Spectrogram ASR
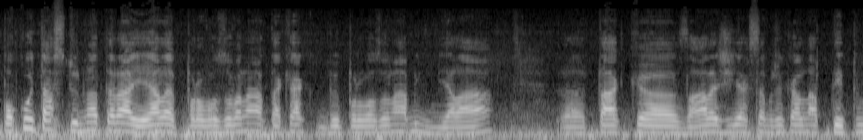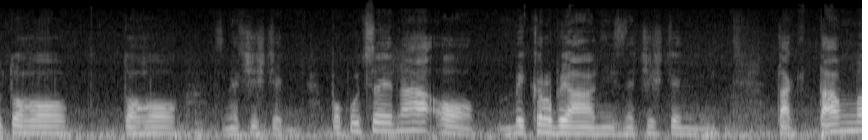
pokud ta studna teda je ale provozovaná tak, jak by provozovaná být měla, tak záleží, jak jsem říkal, na typu toho, toho znečištění. Pokud se jedná o mikrobiální znečištění, tak tam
